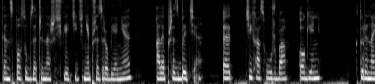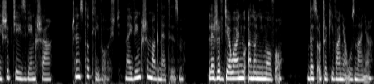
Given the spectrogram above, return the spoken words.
ten sposób zaczynasz świecić nie przez robienie, ale przez bycie. E, cicha służba, ogień, który najszybciej zwiększa częstotliwość, największy magnetyzm. Leży w działaniu anonimowo, bez oczekiwania uznania.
